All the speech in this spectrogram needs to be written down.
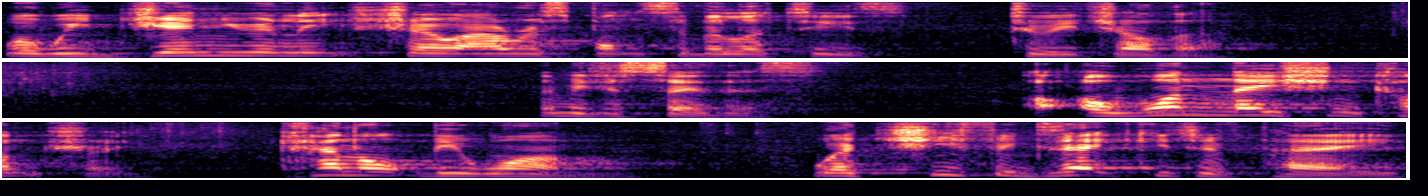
where we genuinely show our responsibilities to each other. Let me just say this. A one nation country cannot be one where chief executive pay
